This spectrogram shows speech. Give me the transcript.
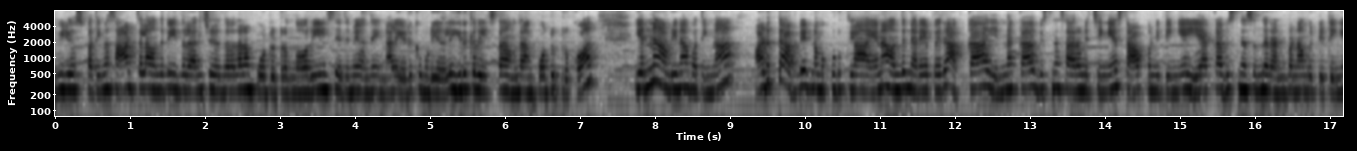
வீடியோஸ் பார்த்தீங்கன்னா ஷார்ட்ஸ் எல்லாம் வந்துட்டு இதில் அஞ்சு இந்த போட்டுட்ருந்தோம் ரீல்ஸ் எதுவுமே வந்து எங்களால் எடுக்க முடியறதில்ல. இருக்க ரீல்ஸ் தான் வந்து நாங்கள் போட்டுட்ருக்கோம் என்ன அப்படின்னா பார்த்தீங்கன்னா அடுத்த அப்டேட் நம்ம கொடுக்கலாம். ஏன்னா வந்து நிறைய பேர் அக்கா என்னக்கா பிஸ்னஸ் ஆரம்பிச்சிங்க ஸ்டாப் பண்ணிட்டீங்க ஏக்கா பிஸ்னஸ் வந்து ரன் பண்ணாமல் விட்டுட்டீங்க?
